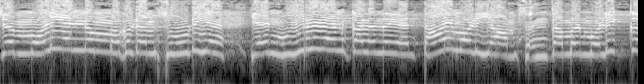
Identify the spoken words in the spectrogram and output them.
செம்மொழி என்னும் மகுடம் சூடிய என் உயிருடன் கலந்த என் தாய்மொழியாம் செந்தமிழ் மொழிக்கு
